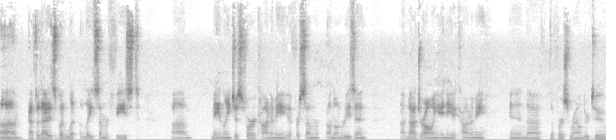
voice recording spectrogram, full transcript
Um, after that, it's put late summer feast, um, mainly just for economy. If for some unknown reason I'm not drawing any economy in uh, the first round or two,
